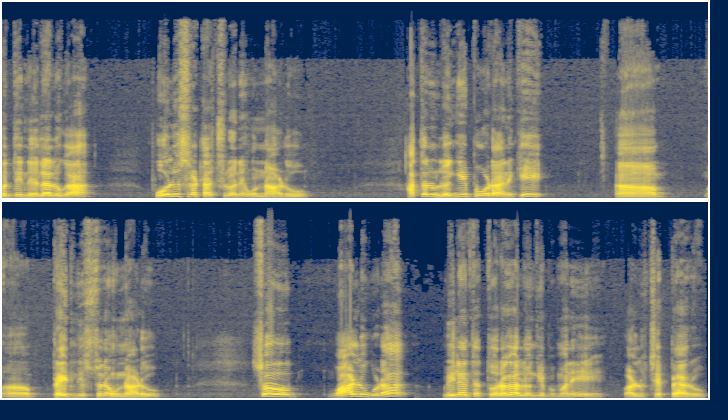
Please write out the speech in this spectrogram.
కొద్ది నెలలుగా పోలీసుల టచ్లోనే ఉన్నాడు. అతను లొంగిపోవడానికి ప్రయత్నిస్తూనే ఉన్నాడు. సో వాళ్ళు కూడా వీలంత త్వరగా లొంగిపోమని వాళ్ళు చెప్పారు.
